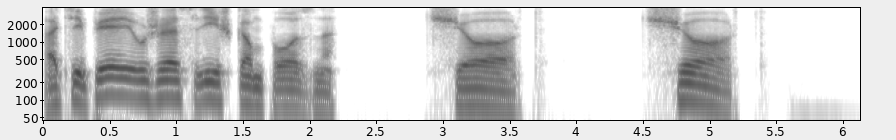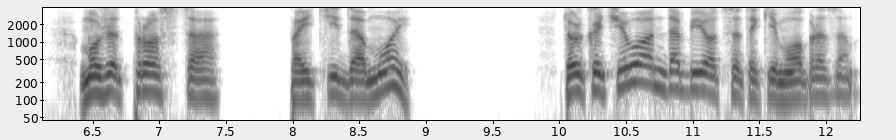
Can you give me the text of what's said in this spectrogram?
А теперь уже слишком поздно. Черт! Черт! Может, просто пойти домой? Только чего он добьется таким образом?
